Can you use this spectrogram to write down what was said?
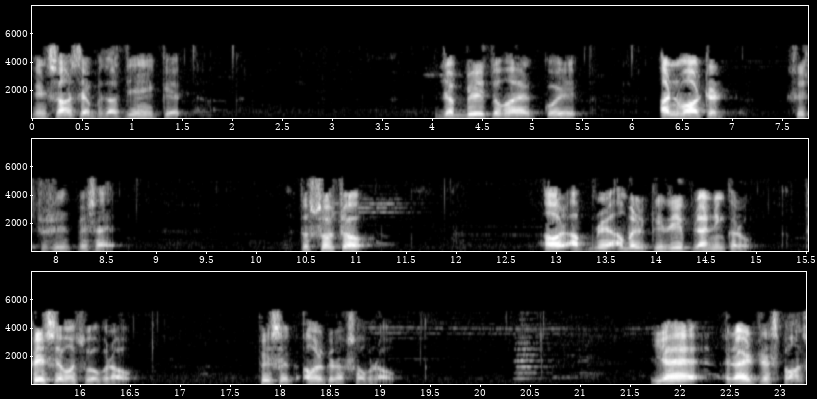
انسان سے بتاتی ہیں کہ جب بھی تمہیں کوئی انوانٹیڈ سچویشن پیش آئے، تو سوچو اور اپنے عمل کی ری پلاننگ کرو، پھر سے منصوبہ بناؤ، پھر سے عمل کا نقشہ بناؤ۔ یہ ہے رائٹ ریسپانس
